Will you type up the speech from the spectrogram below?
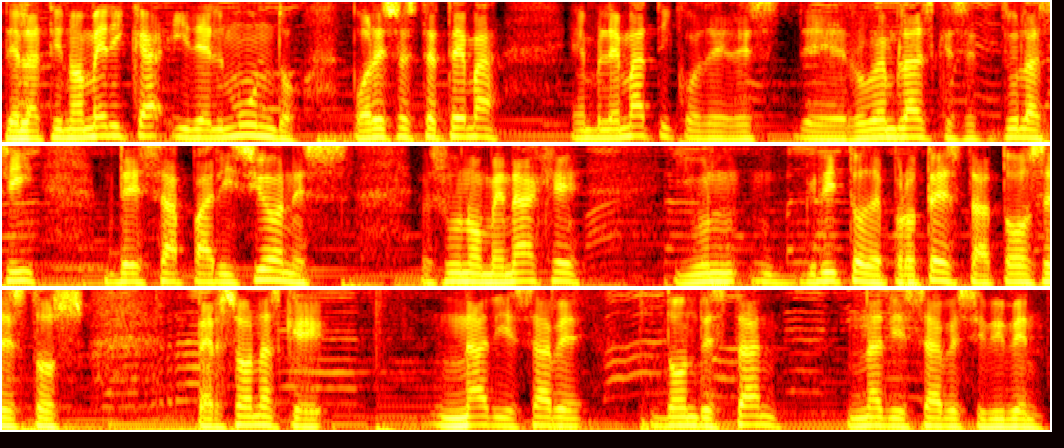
de Latinoamérica y del mundo. Por eso este tema emblemático de, Rubén Blas, que se titula así, Desapariciones, es un homenaje y un grito de protesta a todas estas personas que nadie sabe dónde están, nadie sabe si viven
